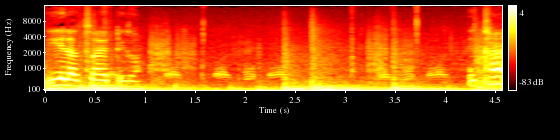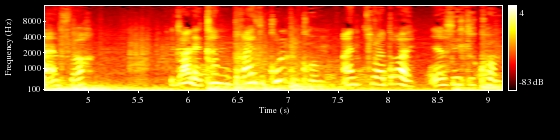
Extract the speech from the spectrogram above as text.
Jederzeit, Digga. Er kann einfach. Egal, er kann in drei Sekunden kommen. Eins, zwei, drei. Er ist nicht gekommen.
